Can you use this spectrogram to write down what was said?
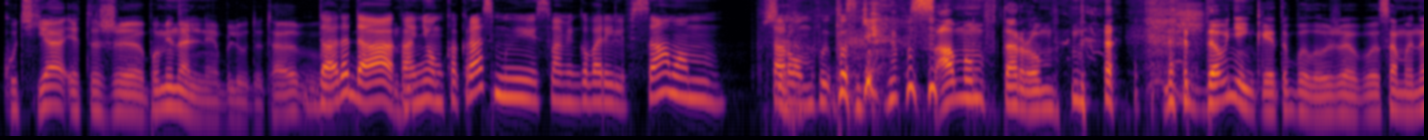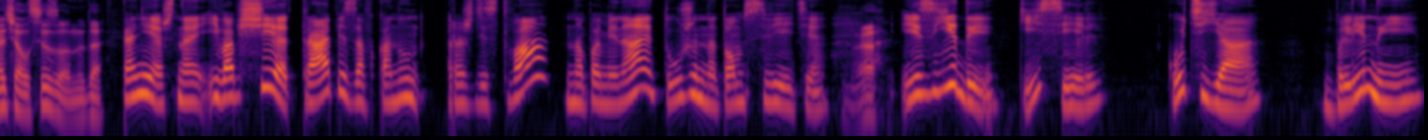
Кутья — это же поминальное блюдо, да? Да-да-да, о нем как раз мы с вами говорили в самом втором выпуске. В самом втором. да. Да, Давненько это было уже, самое начало сезона, да. Конечно. И вообще трапеза в канун Рождества напоминает ужин на том свете. Да. Из еды кисель, кутья, блины.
